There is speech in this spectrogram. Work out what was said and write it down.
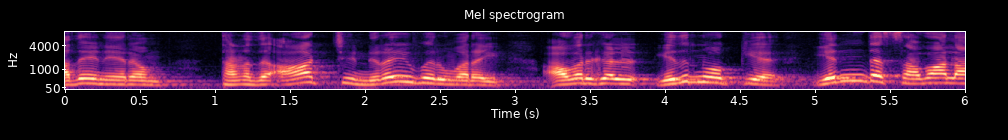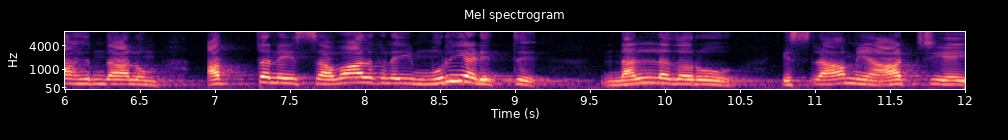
அதே நேரம் தனது ஆட்சி நிறைவு பெறும் வரை அவர்கள் எதிர்நோக்கிய எந்த சவாலாக இருந்தாலும் அத்தனை சவால்களை முறியடித்து நல்லதொரு இஸ்லாமிய ஆட்சியை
